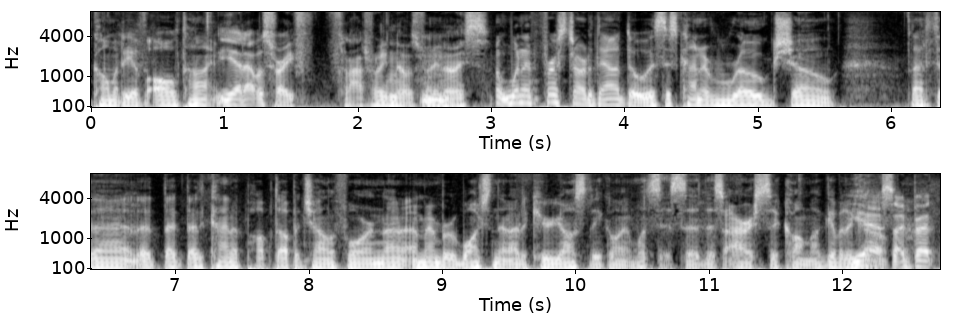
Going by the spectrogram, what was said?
comedy of all time. Yeah, that was very flattering. That was very Mm. nice. When it first started out, though, it was this kind of rogue show that uh, that, that that kind of popped up at Channel 4. And I, I remember watching it out of curiosity, going, What's this? Uh, this Irish sitcom? I'll give it a Yes, go. Yes, I bet,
